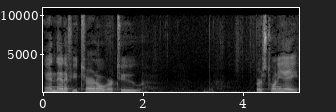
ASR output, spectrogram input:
And then if you turn over to verse 28,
